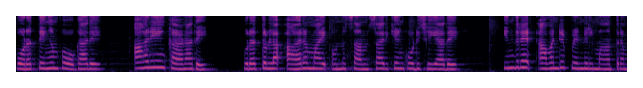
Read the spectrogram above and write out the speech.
പുറത്തെങ്ങും പോകാതെ ആരെയും കാണാതെ പുറത്തുള്ള ആരുമായി ഒന്ന് സംസാരിക്കാൻ കൂടി ചെയ്യാതെ ഇന്ദ്രൻ അവന്റെ പെണ്ണിൽ മാത്രം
